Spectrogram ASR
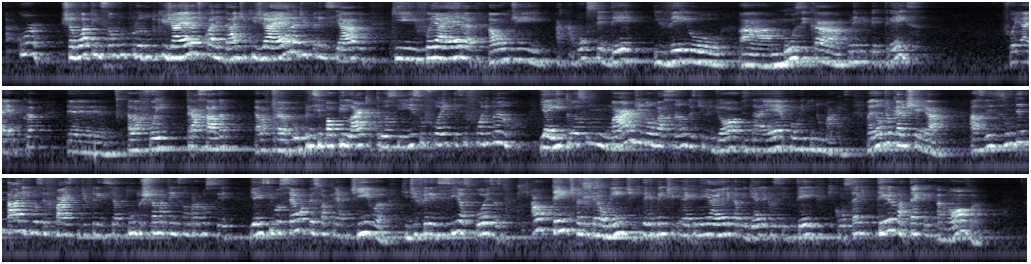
da cor. Chamou atenção para um produto que já era de qualidade, que já era diferenciado, que foi a era onde acabou o CD e veio a música por MP3 foi a época, é, ela foi traçada, ela, é, o principal pilar que trouxe isso foi esse fone branco. E aí trouxe um mar de inovação do Steve Jobs, da Apple e tudo mais. Mas onde eu quero chegar? Às vezes um detalhe que você faz que diferencia tudo chama atenção para você. E aí se você é uma pessoa criativa, que diferencia as coisas, autêntica, literalmente, que de repente é que nem a Erika Miguel que eu citei, que consegue ter uma técnica nova,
